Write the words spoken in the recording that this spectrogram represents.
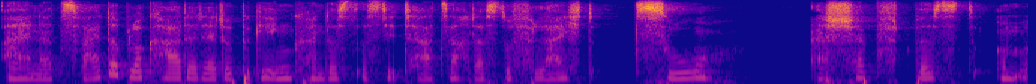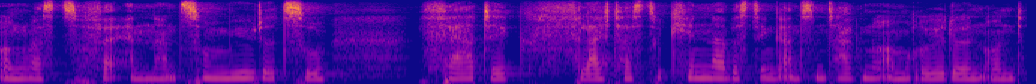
Eine zweite Blockade, der du begegnen könntest, ist die Tatsache, dass du vielleicht zu erschöpft bist, um irgendwas zu verändern, zu müde, zu fertig. Vielleicht hast du Kinder, bist den ganzen Tag nur am Rödeln und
